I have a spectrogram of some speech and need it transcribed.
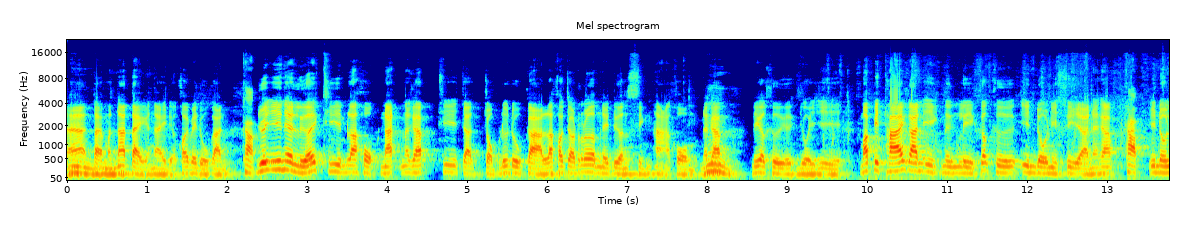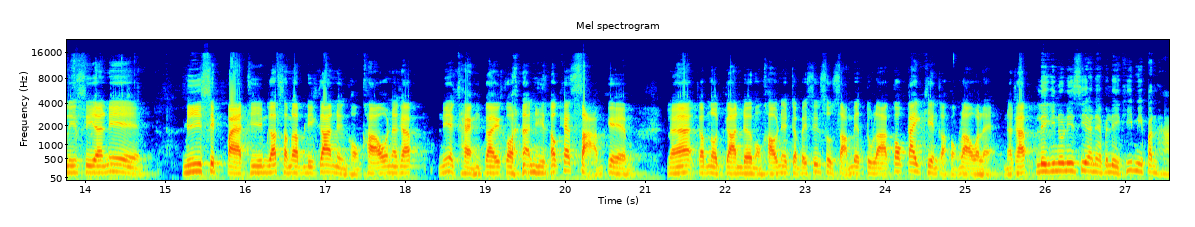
นะอืมแต่มันหน้าแตกยังไง เดี๋ยวค่อยไปดูกัน ครับ UAE เนี่ยเหลือทีมละ 6 นัดนะครับ ที่จะจบฤดูกาลแล้วเขาจะเริ่มในเดือนสิงหาคมนะครับ อืม นี่ก็คือ UAE มาปิดท้ายกันอีกหนึ่งลีกก็คืออินโดนีเซียนะครับ ครับ อินโดนีเซียนี่มี 18 ทีมครับสำหรับลีก้าหนึ่งของเขานะครับ เนี่ยแข่งไปก่อนหน้านี้แล้วแค่ 3 เกมนะฮะกำหนดการเดิมของเขาเนี่ยจะไปสิ้นสุด 3เตุลาก็ใกล้เคียงกับของเราอะแหละนะครับลีกอินโดนีเซียเนี่ยเป็นลีกที่มีปัญหา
